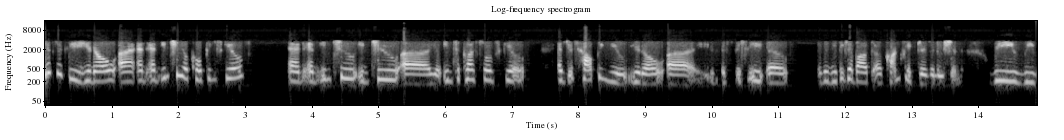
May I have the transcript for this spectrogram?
Definitely, you know, uh, and and into your coping skills, and and into into uh, your interpersonal skills, and just helping you, you know, uh, especially uh, when you think about uh, conflict resolution. We we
